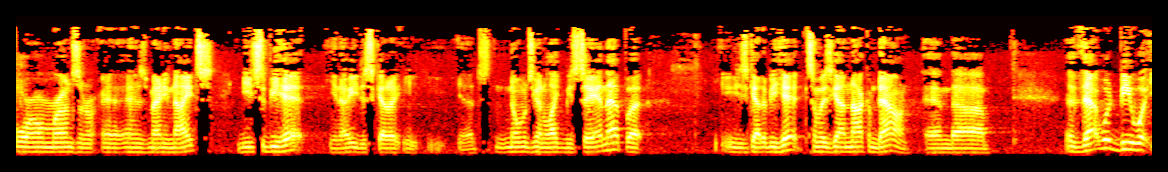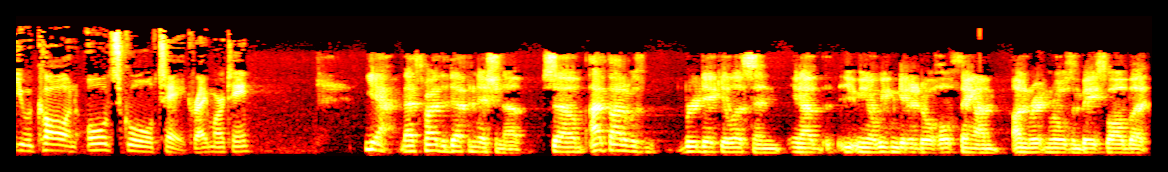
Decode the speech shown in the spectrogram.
four home runs in, in as many nights. He needs to be hit. You know, you just gotta. You know, no one's gonna like me saying that, but he's got to be hit. Somebody's got to knock him down, and uh, that would be what you would call an old school take, right, Martine? Yeah, that's probably the definition of. So I thought it was ridiculous, and you know, you, you know, we can get into a whole thing on unwritten rules in baseball, but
